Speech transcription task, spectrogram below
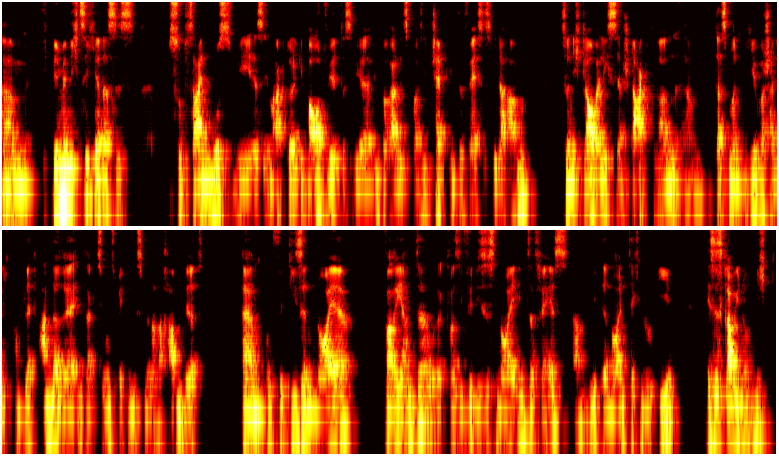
Ähm, ich bin mir nicht sicher, dass es so sein muss, wie es eben aktuell gebaut wird, dass wir überall jetzt quasi Chat-Interfaces wieder haben, sondern ich glaube eigentlich sehr stark dran, ähm, dass man hier wahrscheinlich komplett andere Interaktionsmechanismen danach haben wird. Ähm, und für diese neue Variante oder quasi für dieses neue Interface ähm, mit der neuen Technologie ist es, glaube ich, noch nicht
